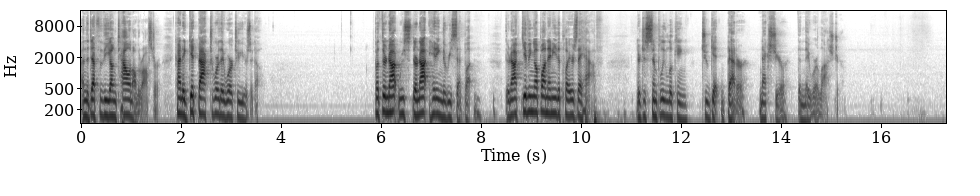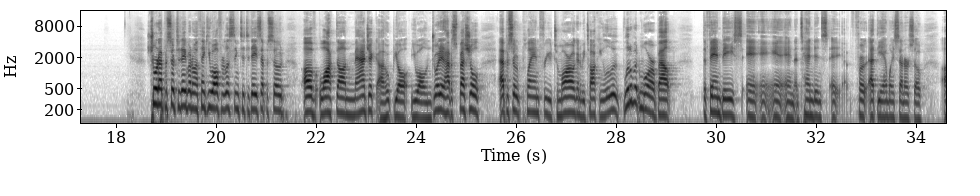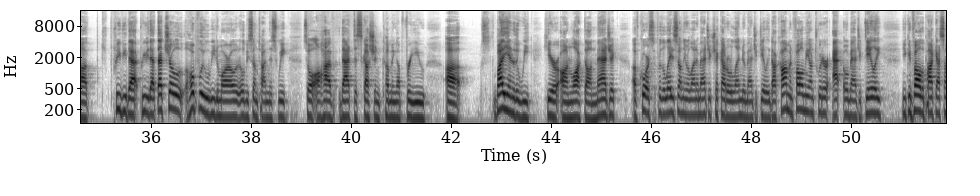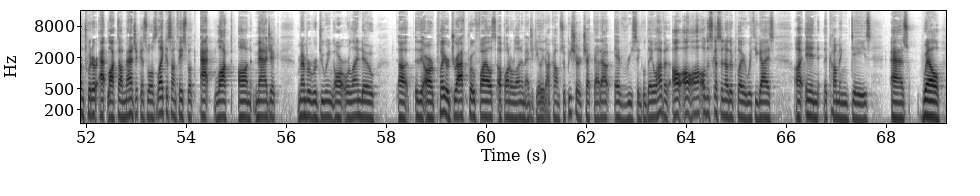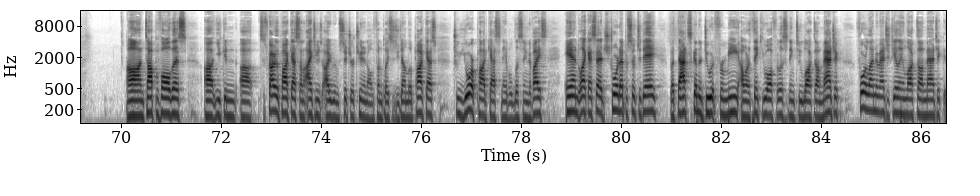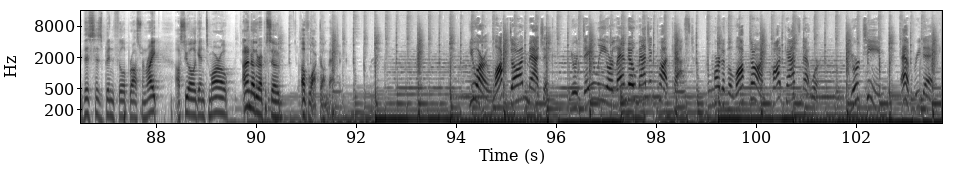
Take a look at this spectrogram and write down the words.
and the depth of the young talent on the roster. Kind of get back to where they were 2 years ago. But they're not they're not hitting the reset button. They're not giving up on any of the players they have. They're just simply looking to get better next year than they were last year. Short episode today, but I want to thank you all for listening to today's episode of Locked On Magic. I hope you all you all enjoyed it. I have a special episode planned for you tomorrow. I'm going to be talking a little little bit more about the fan base and, and, and attendance eh, for at the Amway Center. So uh, preview that, preview that. That show hopefully will be tomorrow. It'll be sometime this week. So I'll have that discussion coming up for you uh, by the end of the week here on Locked On Magic. Of course, for the latest on the Orlando Magic, check out OrlandoMagicDaily.com and follow me on Twitter at OMagicDaily. You can follow the podcast on Twitter at Locked On Magic, as well as like us on Facebook at Locked On Magic. Remember, we're doing our Orlando, uh, our player draft profiles up on OrlandoMagicDaily.com, so be sure to check that out every single day. We'll have it. I'll, I'll, I'll discuss another player with you guys uh, in the coming days as well. On top of all this, uh, you can uh, subscribe to the podcast on iTunes, Audioboom, Stitcher, TuneIn, all the fun places you download podcasts to your podcast-enabled listening device. And like I said, short episode today, but that's going to do it for me. I want to thank you all for listening to Locked On Magic. For Orlando Magic Daily and Locked On Magic, this has been Philip Rossman Reich. I'll see you all again tomorrow on another episode of Locked On Magic. You are Locked On Magic, your daily Orlando Magic podcast, part of the Locked On Podcast Network. Your team every day.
